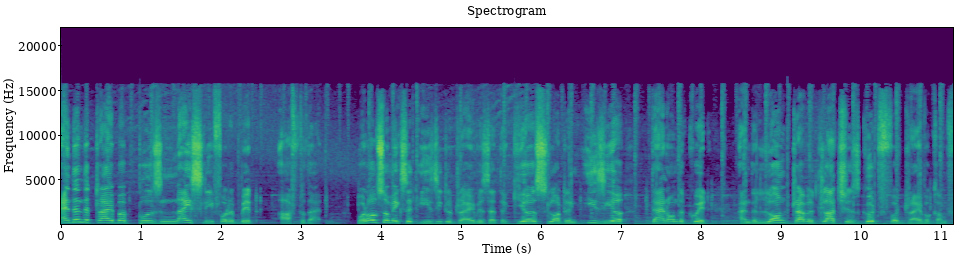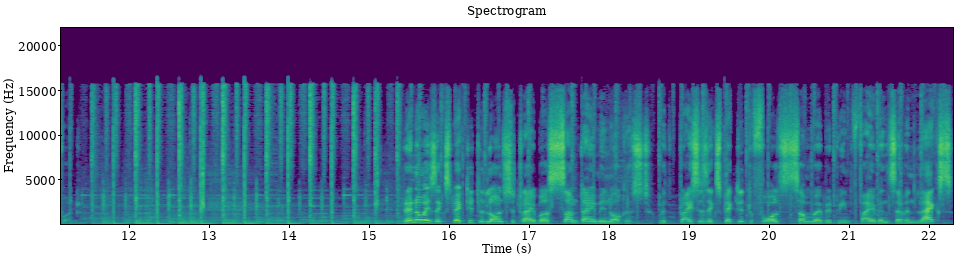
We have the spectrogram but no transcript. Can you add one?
And then the Triber pulls nicely for a bit after that. What also makes it easy to drive is that the gears slot in easier than on the Kwid and the long travel clutch is good for driver comfort. Renault is expected to launch the Triber sometime in August, with prices expected to fall somewhere between 5 and 7 lakhs,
